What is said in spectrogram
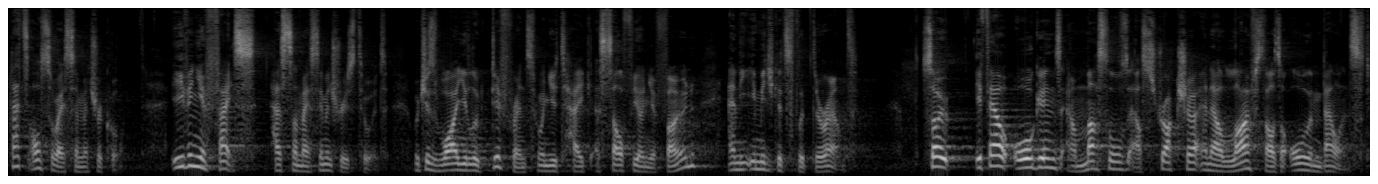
that's also asymmetrical. Even your face has some asymmetries to it, which is why you look different when you take a selfie on your phone and the image gets flipped around. So, if our organs, our muscles, our structure, and our lifestyles are all imbalanced,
